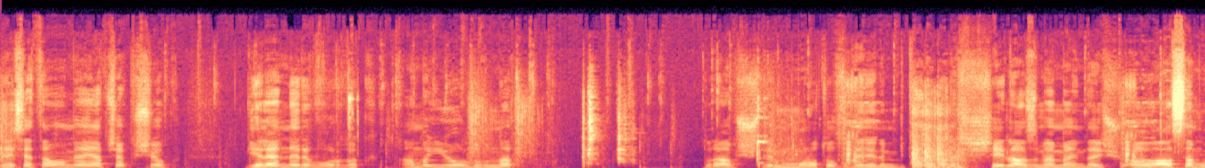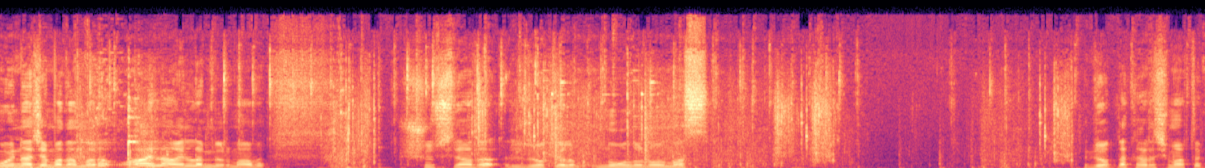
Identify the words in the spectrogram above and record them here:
Neyse tamam ya yapacak bir şey yok. Gelenleri vurduk ama iyi oldu bunlar. Dur abi şu bir molotofu deneyelim. Bir tane bana şey lazım hemen de şu ağı alsam oynayacağım adamlara. Hala ayrılamıyorum abi. Şu silahı da reloadlayalım. Ne olur ne olmaz. Reloadla kardeşim artık.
